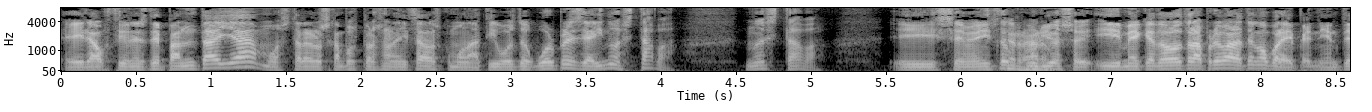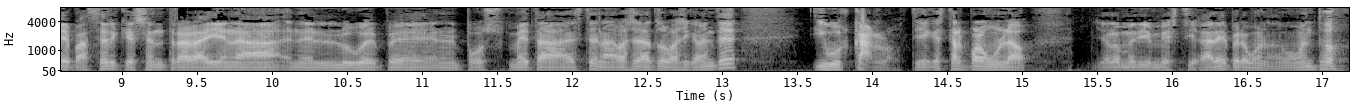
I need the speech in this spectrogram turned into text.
ir a opciones de pantalla, mostrar los campos personalizados como nativos de WordPress y ahí no estaba, no estaba. Y se me hizo Qué raro. curioso. Y me quedó otra prueba, la tengo por ahí pendiente para hacer, que es entrar ahí en, la, en el VP, en el post meta este, en la base de datos básicamente, y buscarlo. Tiene que estar por algún lado. Ya lo medio investigaré, pero bueno, de momento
